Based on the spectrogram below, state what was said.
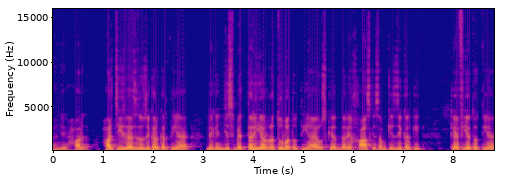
ہاں جی ہر ہر چیز ویسے تو ذکر کرتی ہے، لیکن جس میں تری اور رتوبت ہوتی ہے، اس کے اندر ایک خاص قسم کی ذکر کی کیفیت ہوتی ہے۔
